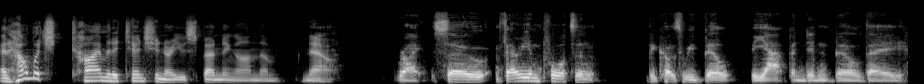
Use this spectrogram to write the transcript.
And how much time and attention are you spending on them now? Right. So, very important because we built the app and didn't build a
